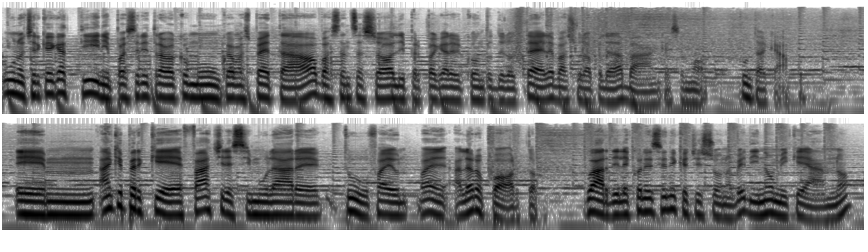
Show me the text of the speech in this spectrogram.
uno cerca i gattini, poi si ritrova comunque, ma aspetta, ho abbastanza soldi per pagare il conto dell'hotel e va sull'app della banca, siamo punta a capo. E, mm, anche perché è facile simulare, tu fai un, vai all'aeroporto, guardi le connessioni che ci sono, vedi i nomi che hanno.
